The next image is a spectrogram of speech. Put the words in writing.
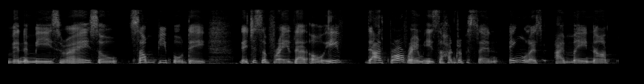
Vietnamese, right? So some people they they just afraid that oh if that program is 100% English, I may not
